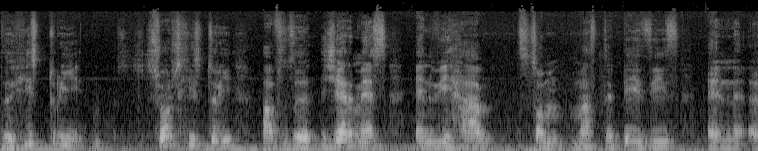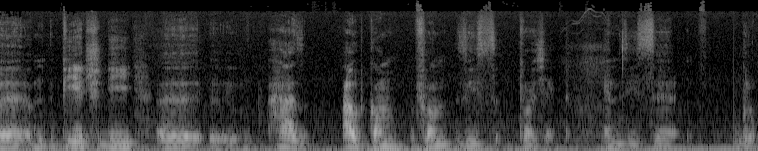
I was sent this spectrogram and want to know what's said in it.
the history, short history of the GERMES, and we have some master theses and uh, PhD uh, has outcome from this project and this uh, group.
